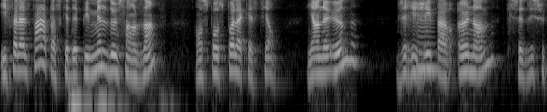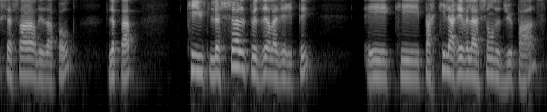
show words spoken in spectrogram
Il fallait le faire parce que depuis 1200 ans, on ne se pose pas la question. Il y en a une dirigée mm. par un homme qui se dit successeur des apôtres, le pape, qui le seul peut dire la vérité et qui, par qui la révélation de Dieu passe.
